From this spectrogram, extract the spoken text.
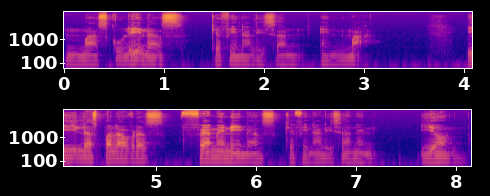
masculinas que finalizan en ma y las palabras femeninas que finalizan en ion.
